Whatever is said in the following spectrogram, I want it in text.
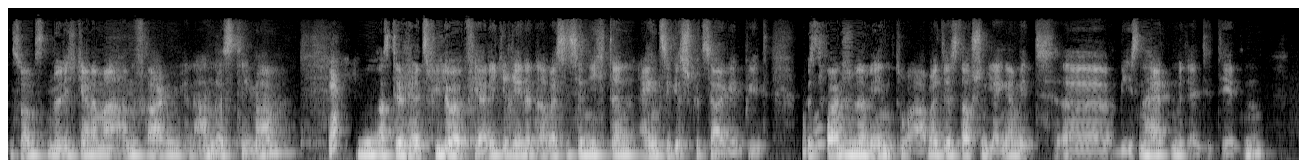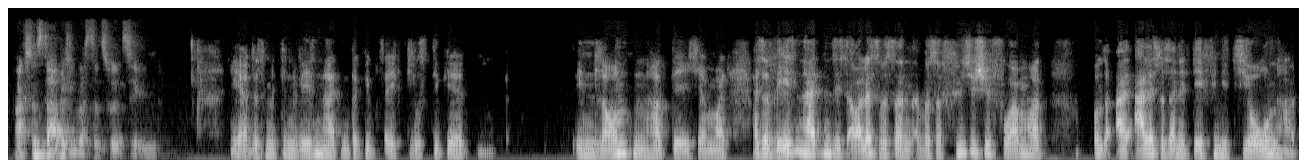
Ansonsten würde ich gerne mal anfragen, ein anderes Thema. Ja. Du hast ja jetzt viel über Pferde geredet, aber es ist ja nicht dein einziges Spezialgebiet. Du hast vorhin schon erwähnt, du arbeitest auch schon länger mit äh, Wesenheiten, mit Entitäten. Magst du uns da ein bisschen was dazu erzählen? Ja, das mit den Wesenheiten, da gibt es echt lustige. In London hatte ich einmal, also Wesenheiten ist alles, was, ein, was eine physische Form hat und alles, was eine Definition hat.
